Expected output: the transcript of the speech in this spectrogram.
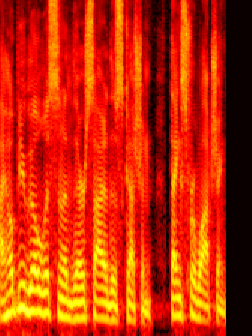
I hope you go listen to their side of the discussion. Thanks for watching.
